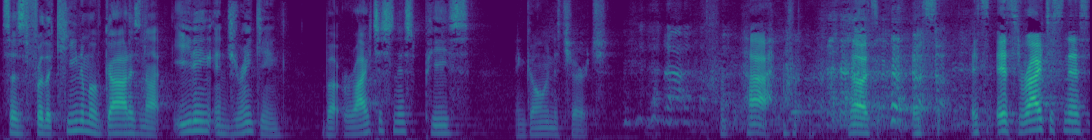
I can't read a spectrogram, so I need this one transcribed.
says, For the kingdom of God is not eating and drinking, but righteousness, peace, and going to church. ha. No, it's, it's, it's, it's righteousness,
